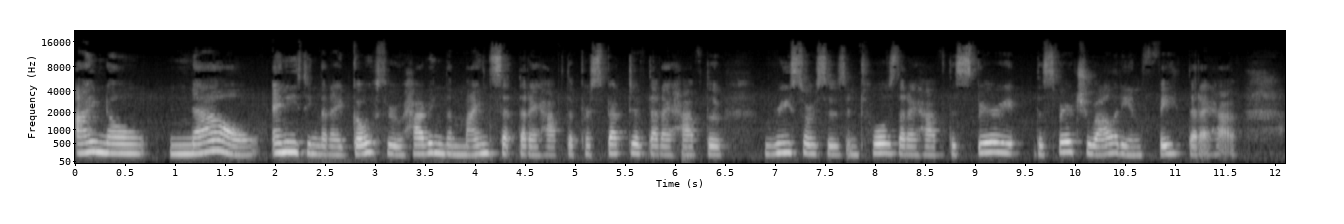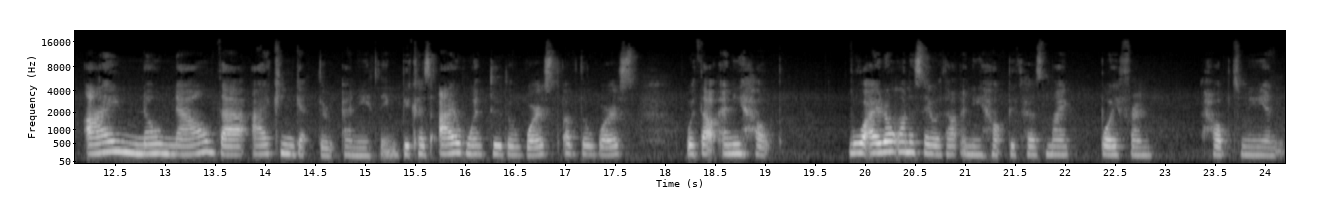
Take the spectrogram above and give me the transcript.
I know now anything that I go through, having the mindset that I have, the perspective that I have, the resources and tools that I have, the spirit, the spirituality and faith that I have, I know now that I can get through anything because I went through the worst of the worst without any help. Well, I don't want to say without any help because my boyfriend helped me and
